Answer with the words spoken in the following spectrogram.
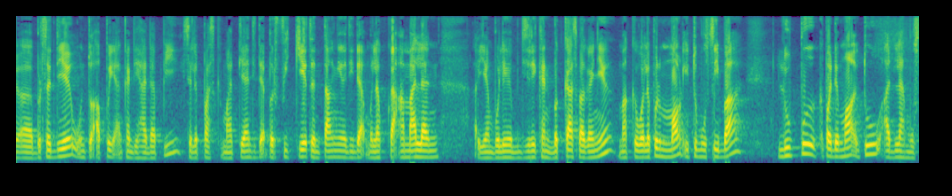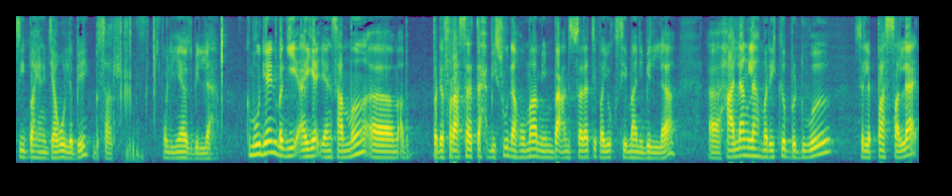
uh, bersedia untuk apa yang akan dihadapi selepas kematian tidak berfikir tentangnya tidak melakukan amalan uh, yang boleh menjadikan bekas sebagainya maka walaupun maut itu musibah lupa kepada maut itu adalah musibah yang jauh lebih besar. Waliyahzubillah. Kemudian bagi ayat yang sama uh, pada frasa tahbisunahuma min ba'd salati fayuqsimani billah halanglah mereka berdua selepas salat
